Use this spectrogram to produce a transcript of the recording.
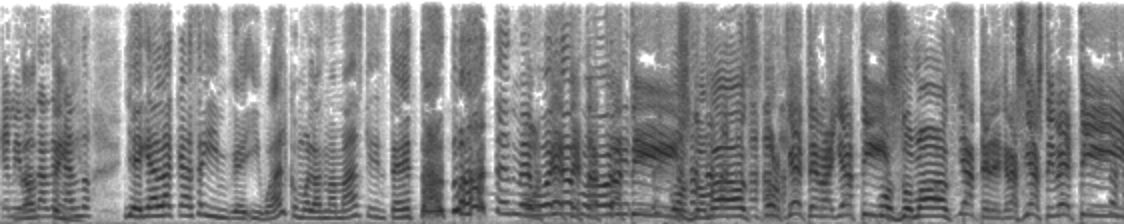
que me iba a andar te- dejando. Llegué a la casa y eh, igual, como las mamás que te tatuates, me ¿Por voy qué a te morir. tatuatis? Pues nomás. ¿Por qué te rayatis? Pues nomás. Ya te desgraciaste, Betty.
